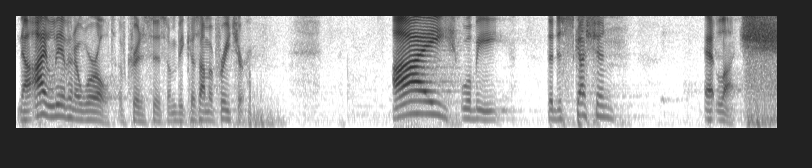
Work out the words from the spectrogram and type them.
Now, I live in a world of criticism because I'm a preacher. I will be the discussion at lunch.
